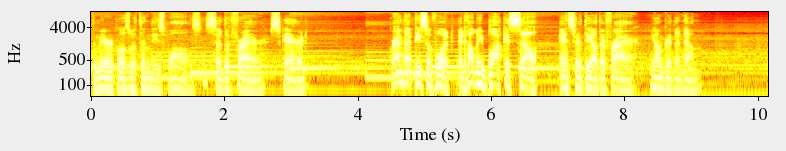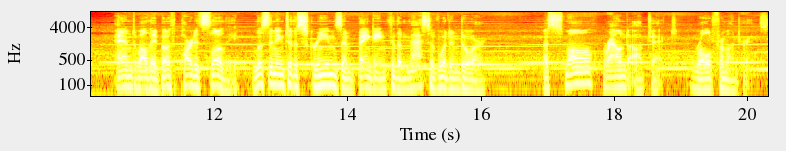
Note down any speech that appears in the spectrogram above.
The miracle is within these walls, said the friar, scared. Grab that piece of wood and help me block his cell, answered the other friar, younger than him. And while they both parted slowly, listening to the screams and banging through the massive wooden door, a small, round object rolled from under it.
